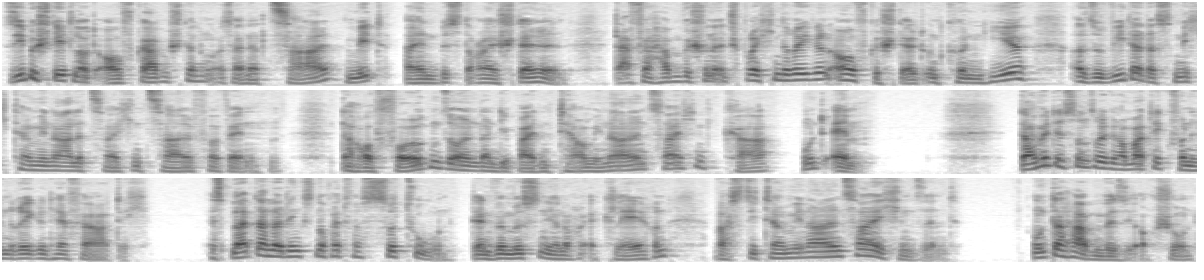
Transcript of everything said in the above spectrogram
Sie besteht laut Aufgabenstellung aus einer Zahl mit ein bis drei Stellen. Dafür haben wir schon entsprechende Regeln aufgestellt und können hier also wieder das nicht-terminale Zeichen Zahl verwenden. Darauf folgen sollen dann die beiden terminalen Zeichen k und m. Damit ist unsere Grammatik von den Regeln her fertig. Es bleibt allerdings noch etwas zu tun, denn wir müssen ja noch erklären, was die terminalen Zeichen sind. Und da haben wir sie auch schon.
